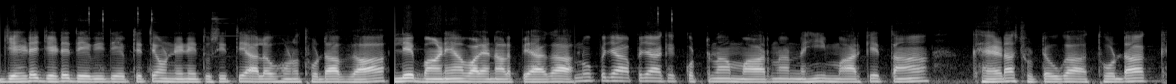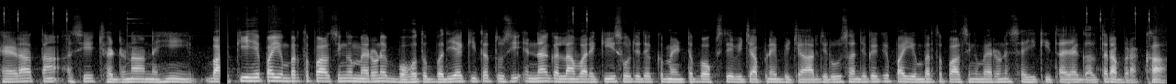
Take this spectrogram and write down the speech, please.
ਜਿਹੜੇ ਜਿਹੜੇ ਦੇਵੀ ਦੇਵਤੇ ਧਿਆਉਣੇ ਨੇ, ਤੁਸੀਂ ਧਿਆ ਲਓ, ਹੁਣ ਤੁਹਾਡਾ ਵਿਆਹ ਲੇ ਬਾਣਿਆਂ ਵਾਲਿਆਂ ਨਾਲ ਪਿਆਗਾ ਉਹਨੂੰ ਭਜਾ ਭਜਾ ਕੇ ਕੁੱਟਣਾ, ਮਾਰਨਾ ਨਹੀਂ, ਮਾਰ ਕੇ ਤਾਂ ਖੈੜਾ ਛੁੱਟੂਗਾ ਤੁਹਾਡਾ ਖਹਿੜਾ ਤਾਂ ਅਸੀਂ ਛੱਡਣਾ ਨਹੀਂ। ਬਾਕੀ ਇਹ ਭਾਈ ਅੰਮ੍ਰਿਤਪਾਲ ਸਿੰਘ ਮਹਿਰੋ ਨੇ ਬਹੁਤ ਵਧੀਆ ਕੀਤਾ। ਤੁਸੀਂ ਇਹਨਾਂ ਗੱਲਾਂ ਬਾਰੇ ਕੀ ਸੋਚਦੇ ਹੋ? ਕਮੈਂਟ ਬਾਕਸ ਦੇ ਵਿੱਚ ਆਪਣੇ ਵਿਚਾਰ ਜ਼ਰੂਰ ਸਾਂਝੇ ਕਿ ਭਾਈ ਅੰਮ੍ਰਿਤਪਾਲ ਸਿੰਘ ਮਹਿਰੋ ਨੇ ਸਹੀ ਕੀਤਾ ਜਾਂ ਗਲਤ? ਰੱਬ ਰੱਖਾ।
